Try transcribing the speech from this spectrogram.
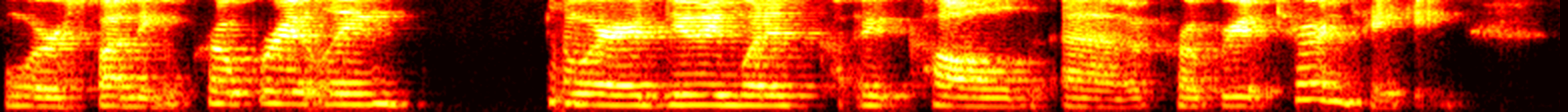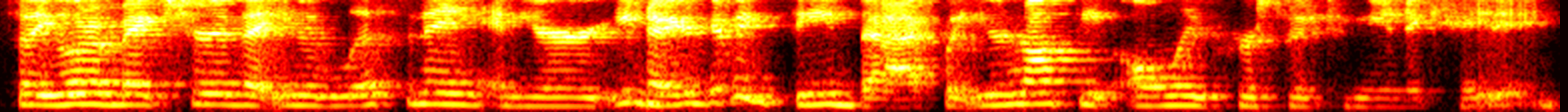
and we're responding appropriately. And we're doing what is called um, appropriate turn taking. So you want to make sure that you're listening and you're, you know, you're giving feedback, but you're not the only person communicating,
